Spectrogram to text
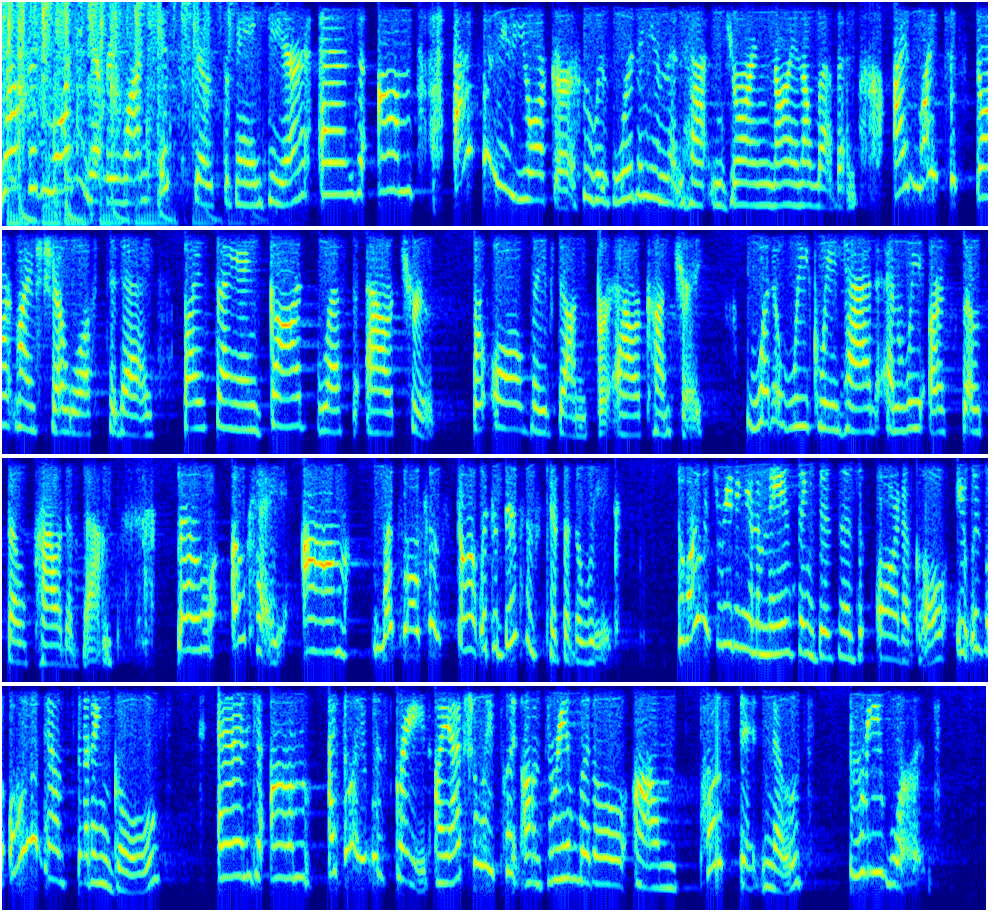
Well, good morning, everyone. It's Josephine here. And um, as a New Yorker who was living in Manhattan during 9 11, I'd like to start my show off today by saying, God bless our troops for all they've done for our country. What a week we had, and we are so, so proud of them. So, okay, um, let's also start with the business tip of the week. So I was reading an amazing business article. It was all about setting goals. And um, I thought it was great. I actually put on three little um, post-it notes, three words.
